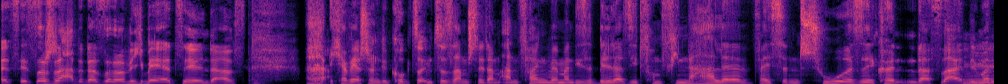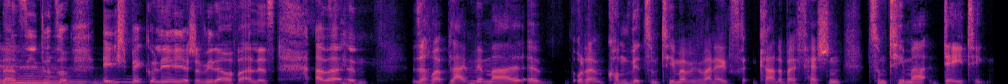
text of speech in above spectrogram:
Es ist so schade, dass du noch nicht mehr erzählen darfst. Ah, Ich habe ja schon geguckt, so im Zusammenschnitt am Anfang, wenn man diese Bilder sieht vom Finale, welche Schuhe sie könnten das sein, die man da sieht und so. Ich spekuliere hier schon wieder auf alles. Aber ähm, sag mal, bleiben wir mal äh, oder kommen wir zum Thema, wir waren ja gerade bei Fashion, zum Thema Dating.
